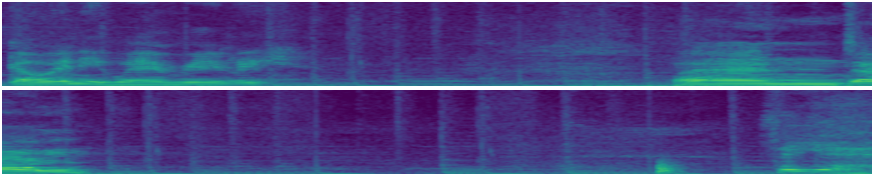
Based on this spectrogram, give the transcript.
go anywhere really. And um, so yeah,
